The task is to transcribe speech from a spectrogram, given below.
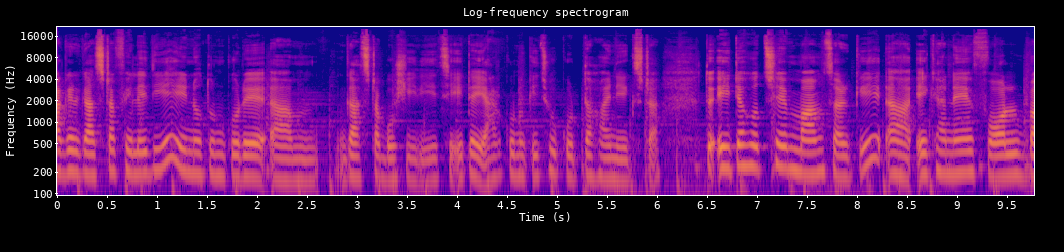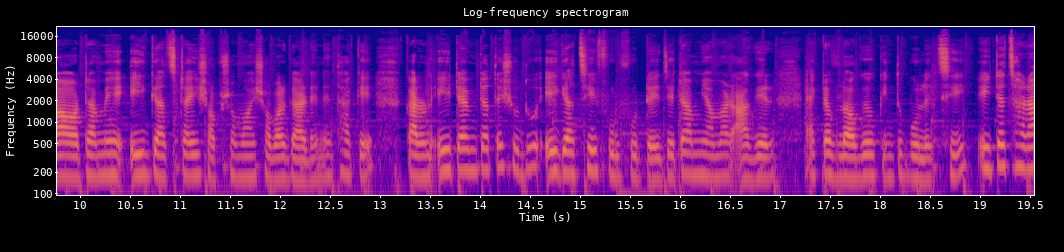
আগের গাছটা ফেলে দিয়ে এই নতুন করে গাছটা বসিয়ে দিয়েছি। এটাই, আর কোনো কিছু করতে হয়নি এক্সট্রা তো এইটা হচ্ছে মামস আর কি। এখানে ফল বা অটামে এই গাছটাই সবসময় সবার গার্ডেনে থাকে। কারণ এই টাইমটাতে শুধু এই গাছেই ফুল ফুটে, যেটা আমি আমার আগের একটা ভ্লগেও কিন্তু বলেছি। এইটা ছাড়া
